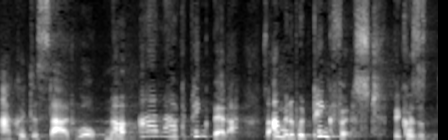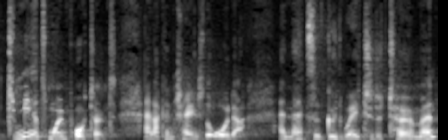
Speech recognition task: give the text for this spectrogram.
I could decide, well, no, I like pink better. So I'm going to put pink first because to me it's more important and I can change the order. And that's a good way to determine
